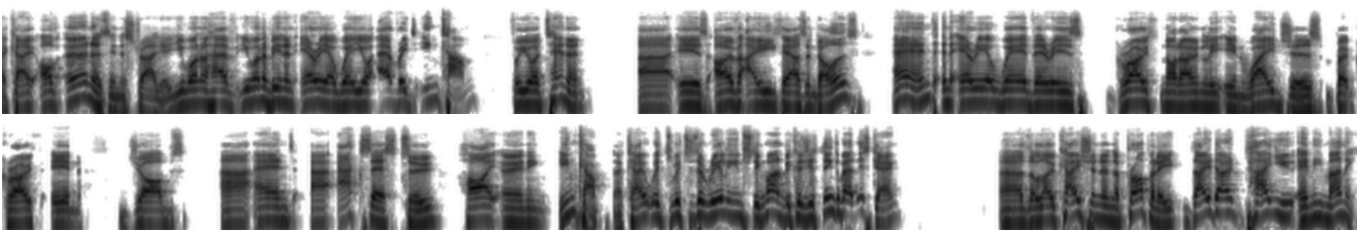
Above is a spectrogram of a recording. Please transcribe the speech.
okay, of earners in Australia. You want to have you want to be in an area where your average income for your tenant uh, is over eighty thousand dollars, and an area where there is growth not only in wages but growth in jobs uh, and uh, access to high earning income. Okay, which which is a really interesting one because you think about this, gang. Uh, the location and the property, they don't pay you any money.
